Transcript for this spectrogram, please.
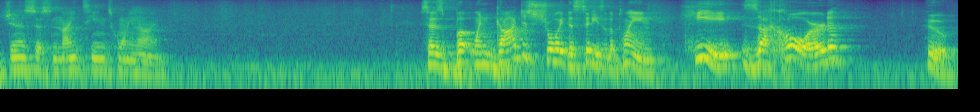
Genesis 19 29 says, But when God destroyed the cities of the plain, he zachored who?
